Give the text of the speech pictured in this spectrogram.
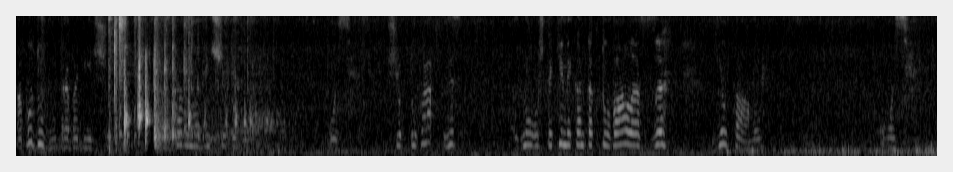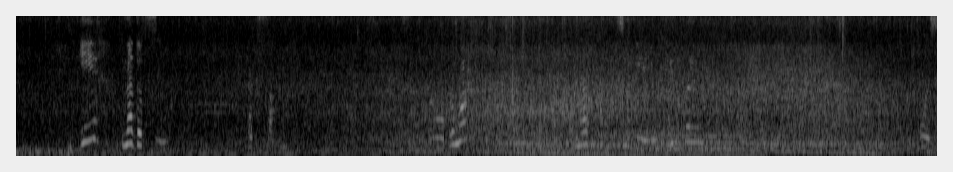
Або дугу треба більшу. Поставимо більшу дугу. Ось. Щоб дуга не, знову ж таки не контактувала з гілками. Ось. І над оцим. Так само. Робимо над цією гілкою. Ось,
